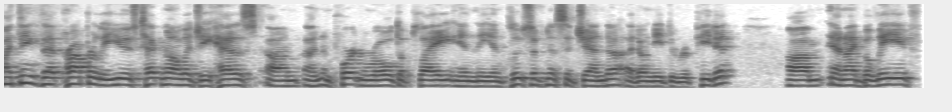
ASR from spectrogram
I think that properly used technology has um, an important role to play in the inclusiveness agenda. I don't need to repeat it. Um, and I believe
